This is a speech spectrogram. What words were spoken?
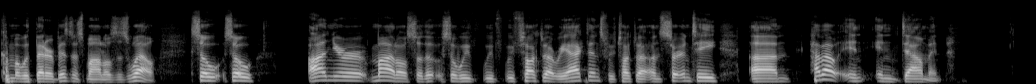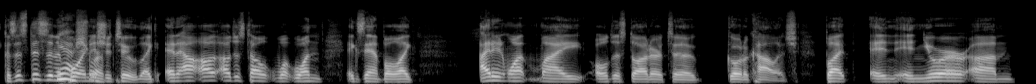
come up with better business models as well. So, so on your model, so the, so we've we've we've talked about reactance, we've talked about uncertainty. Um, how about in, endowment? Because this this is an important sure. issue too. Like, and I'll I'll just tell what one example. Like, I didn't want my oldest daughter to go to college, but in in your um,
